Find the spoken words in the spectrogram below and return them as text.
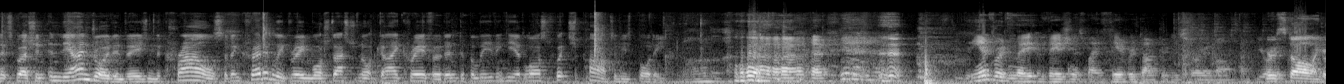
next question. In the android invasion, the Kraals had incredibly brainwashed astronaut Guy Crayford into believing he had lost which part of his body? The Android inva- invasion is my favorite Doctor Who story of all time. You're stalling.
